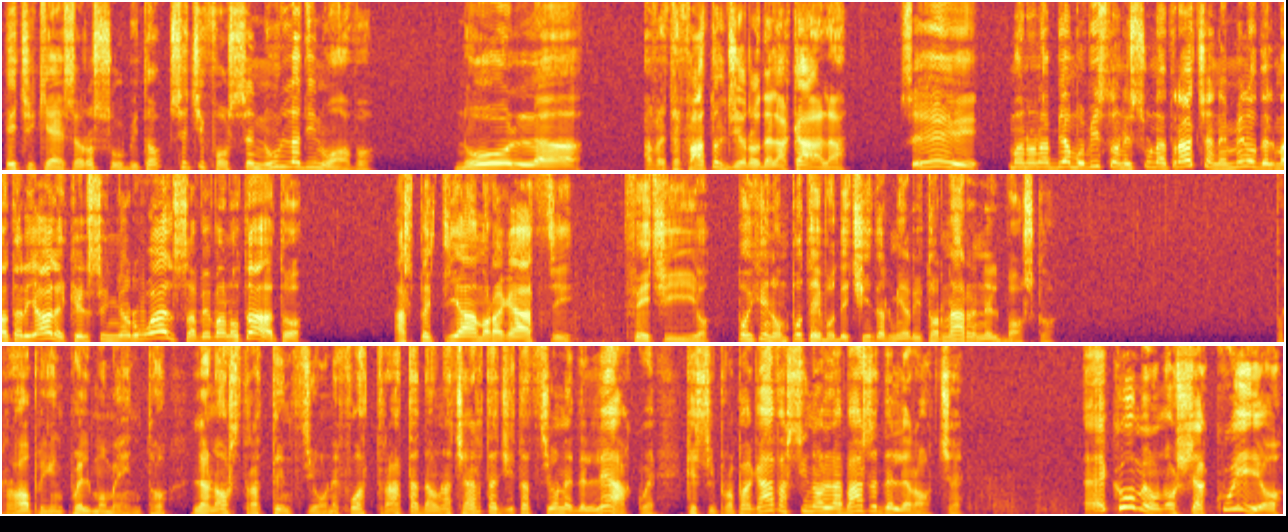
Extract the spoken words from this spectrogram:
e ci chiesero subito se ci fosse nulla di nuovo. Nulla! Avete fatto il giro della cala? Sì, ma non abbiamo visto nessuna traccia nemmeno del materiale che il signor Wells aveva notato. Aspettiamo, ragazzi, feci io, poiché non potevo decidermi a ritornare nel bosco. Proprio in quel momento la nostra attenzione fu attratta da una certa agitazione delle acque che si propagava sino alla base delle rocce. È come uno sciacquio,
